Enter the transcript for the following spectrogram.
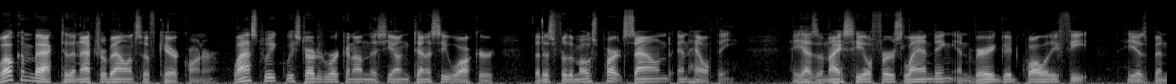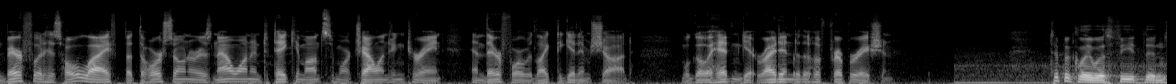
Welcome back to the Natural Balance Hoof Care Corner. Last week we started working on this young Tennessee Walker that is for the most part sound and healthy. He has a nice heel first landing and very good quality feet. He has been barefoot his whole life, but the horse owner is now wanting to take him on some more challenging terrain and therefore would like to get him shod. We'll go ahead and get right into the hoof preparation. Typically with feet in,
